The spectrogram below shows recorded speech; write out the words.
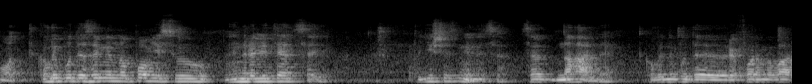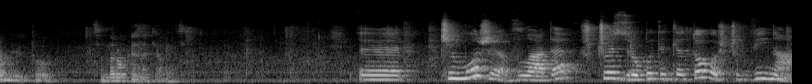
От. Коли буде замінено повністю генералітет цей, тоді ще зміниться. Це нагальне. Коли не буде реформи в армії, то це на роки затягнеться. Чи може влада щось зробити для того, щоб війна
